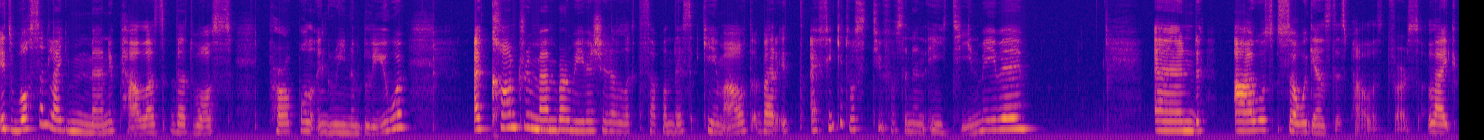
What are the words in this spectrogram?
it wasn't like many palettes that was purple and green and blue. I can't remember, maybe I should have looked this up when this came out, but it I think it was 2018 maybe. And I was so against this palette at first. Like,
